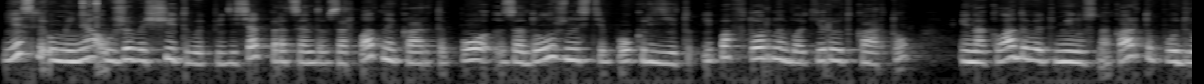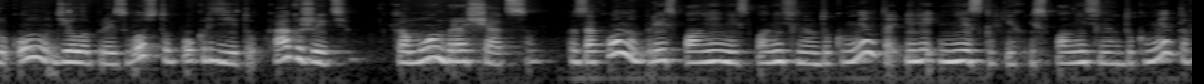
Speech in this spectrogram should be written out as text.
Если у меня уже высчитывают 50% зарплатной карты по задолженности по кредиту и повторно блокируют карту и накладывают минус на карту по другому делопроизводству по кредиту, как жить? кому обращаться. По закону при исполнении исполнительного документа или нескольких исполнительных документов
